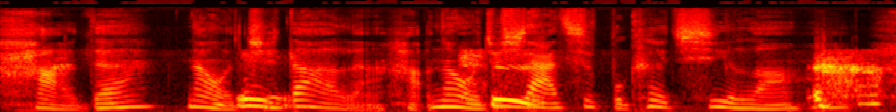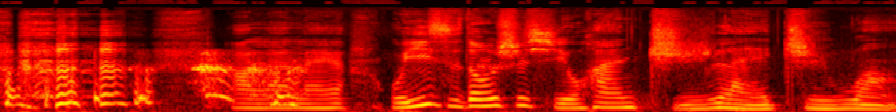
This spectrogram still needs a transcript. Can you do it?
好的，那我知道了。好，那我就下次不客气了。好来来，我一直都是喜欢直来直往，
